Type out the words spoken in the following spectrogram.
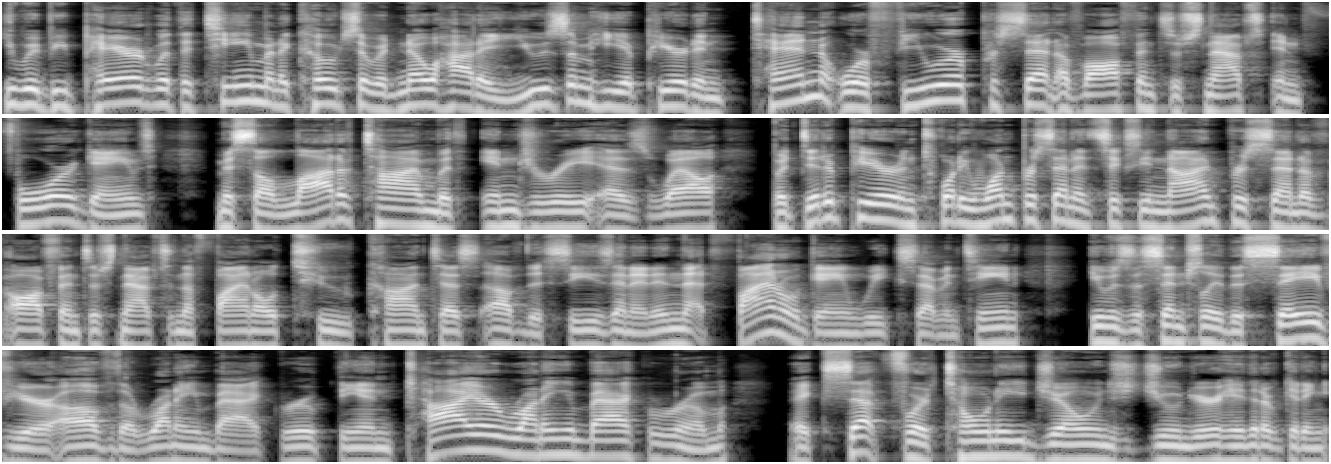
he would be paired with a team and a coach that would know how to use him. He appeared in 10 or fewer percent of offensive snaps in four games missed a lot of time with injury as well, but did appear in 21% and 69% of offensive snaps in the final two contests of the season. And in that final game, week 17, he was essentially the savior of the running back group. The entire running back room, except for Tony Jones Jr., he ended up getting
